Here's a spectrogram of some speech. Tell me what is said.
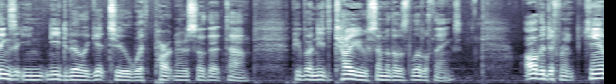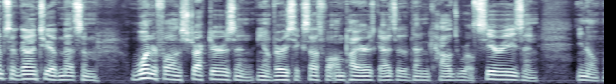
things that you need to be able to get to with partners, so that um, people need to tell you some of those little things. All the different camps I've gone to, I've met some wonderful instructors and you know very successful umpires, guys that have done College World Series and you know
